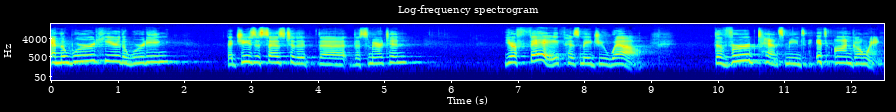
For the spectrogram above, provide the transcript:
And the word here, the wording that Jesus says to the, the, the Samaritan, your faith has made you well. The verb tense means it's ongoing,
